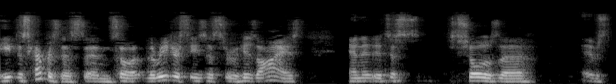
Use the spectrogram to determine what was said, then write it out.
he discovers this. And so the reader sees this through his eyes and it, it just shows the, it was,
